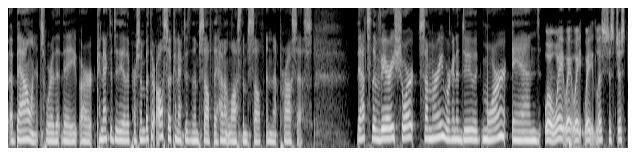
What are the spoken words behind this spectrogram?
a balance where that they are connected to the other person, but they're also connected to themselves. They haven't lost themselves in that process that's the very short summary. We're going to do more. And well, wait, wait, wait, wait. Let's just just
